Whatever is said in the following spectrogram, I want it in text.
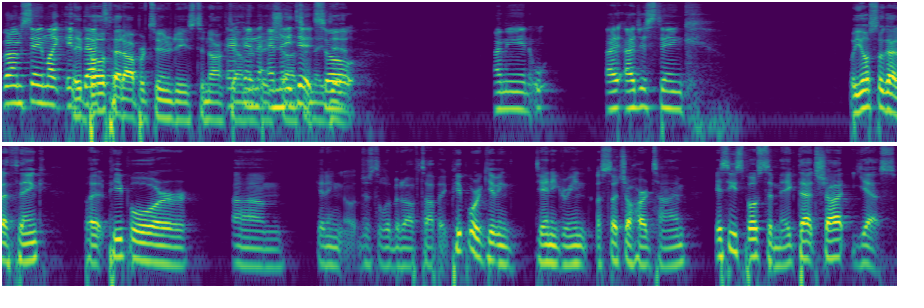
But I'm saying like if They both had opportunities to knock down and, the and, big and they shots, did. and they so, did. I mean, I, I just think But you also got to think. But people are um, getting just a little bit off topic. People are giving Danny Green a, such a hard time. Is he supposed to make that shot? Yes.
